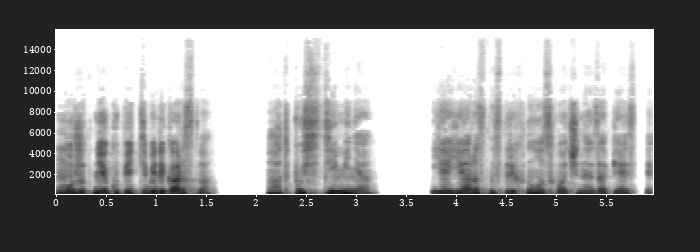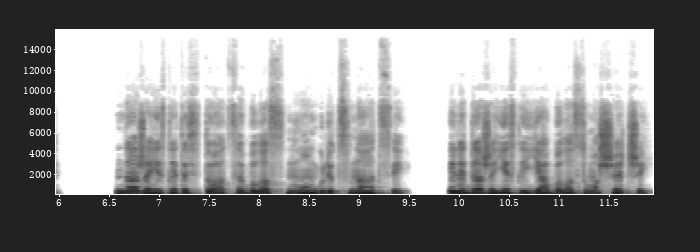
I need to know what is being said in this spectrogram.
Может, мне купить тебе лекарство?» «Отпусти меня!» Я яростно стряхнула схваченное запястье. Даже если эта ситуация была сном, галлюцинацией, или даже если я была сумасшедшей,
